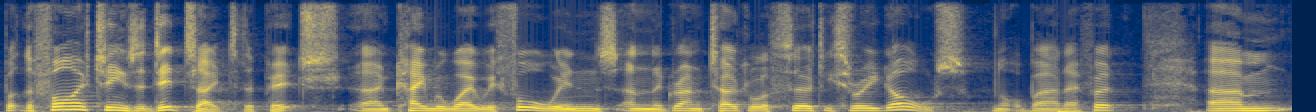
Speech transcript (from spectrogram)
But the five teams that did take to the pitch um, came away with four wins and a grand total of 33 goals. Not a bad effort. Um,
